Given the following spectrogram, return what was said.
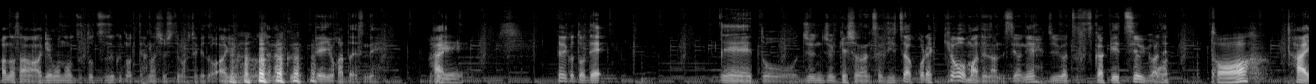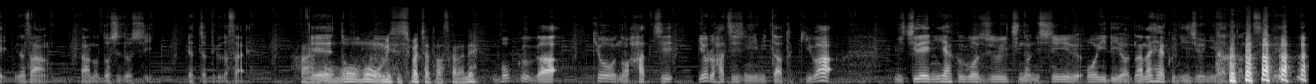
パンダさんは揚げ物ずっと続くのって話をしてましたけど、揚げ物じゃなくてよかったですね。はい。えということで、えーっと、準々決勝なんですが、実はこれ今日までなんですよね。10月2日月曜日まで。えと、はい、皆さん、あのどしどしやっちゃってください。はいえーともうもう僕お店閉まっちゃってますからね。僕が今日の8夜8時に見たときは、日例251の西オイリオ722だったんですよね。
